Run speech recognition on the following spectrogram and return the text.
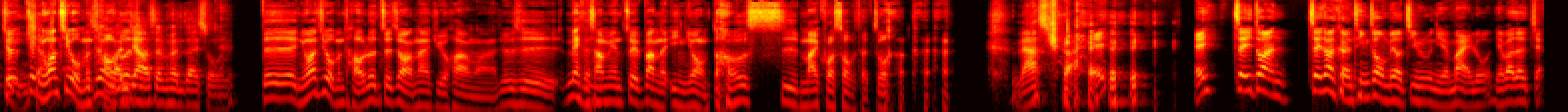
就那就就你忘记我们讨论玩家的身份在说的。对对对，你忘记我们讨论最重要的那句话吗？就是 Mac 上面最棒的应用都是 Microsoft 做的。Last try，哎，这一段这一段可能听众没有进入你的脉络，你要不要再讲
